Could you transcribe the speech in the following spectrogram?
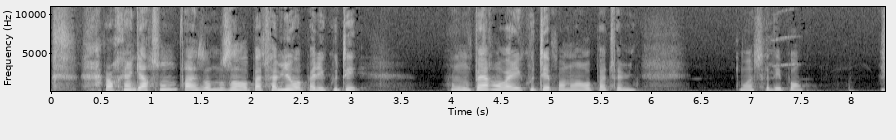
Alors qu'un garçon, par exemple, dans un repas de famille, on va pas l'écouter. Mon père, on va l'écouter pendant un repas de famille. Moi, ça dépend.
